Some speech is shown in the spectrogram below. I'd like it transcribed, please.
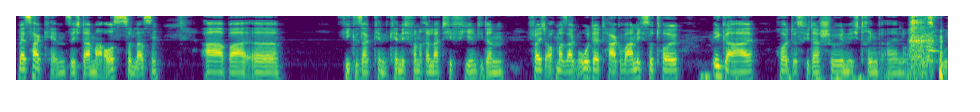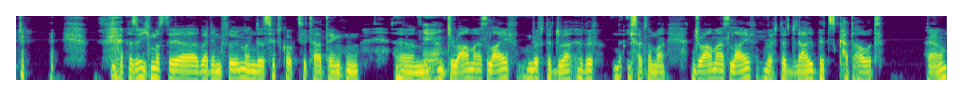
besser kennt, sich da mal auszulassen. Aber äh, wie gesagt, kenne kenn ich von relativ vielen, die dann vielleicht auch mal sagen, oh, der Tag war nicht so toll, egal, heute ist wieder schön, ich trinke ein und alles gut. Also ich musste ja bei dem Film an das Hitchcock-Zitat denken. Ähm, ja. Drama is life with the, with, ich sag's nochmal, Drama is life with the dull bits cut out. Ja.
